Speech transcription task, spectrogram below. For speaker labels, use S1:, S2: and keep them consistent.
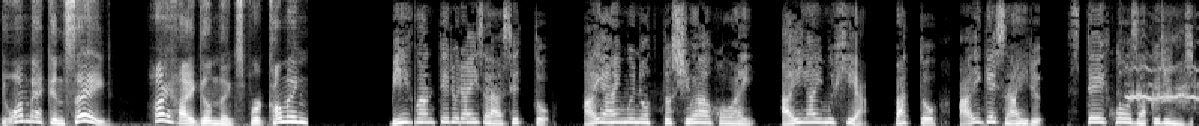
S1: You I'm back inside. Hi, hi, gun, thanks for coming.
S2: ビーガンテルライザーセット。I am not sure why. I am here. But, I guess I'll stay for the cringe.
